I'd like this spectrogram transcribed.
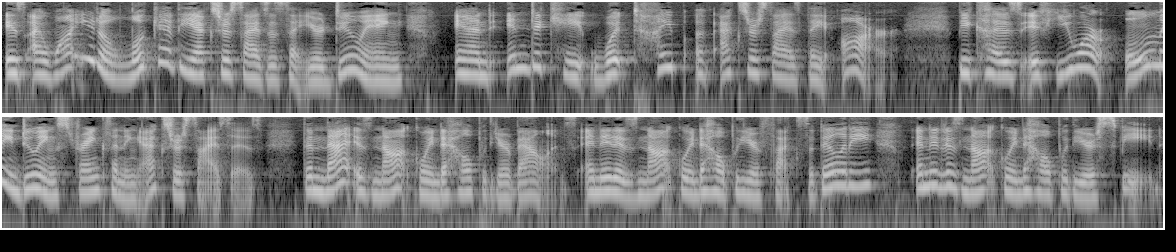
is I want you to look at the exercises that you're doing and indicate what type of exercise they are. Because if you are only doing strengthening exercises, then that is not going to help with your balance, and it is not going to help with your flexibility, and it is not going to help with your speed.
